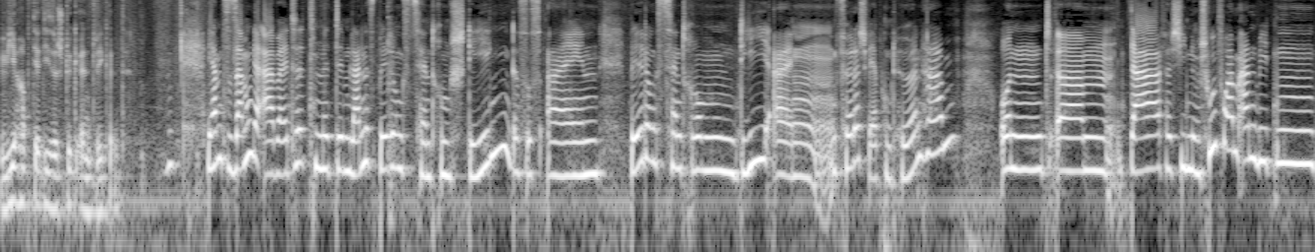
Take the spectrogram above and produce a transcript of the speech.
Wie habt ihr dieses Stück entwickelt? Wir haben zusammengearbeitet mit dem Landesbildungszentrum Stegen. Das ist ein Bildungszentrum, die einen Förderschwerpunkt Hören haben und ähm, da verschiedene Schulformen anbieten.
